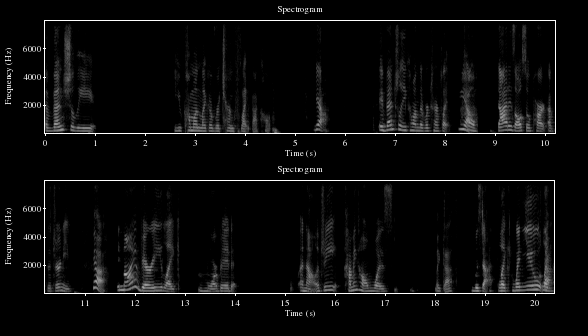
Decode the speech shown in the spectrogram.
eventually you come on like a return flight back home. Yeah eventually you come on the return flight yeah home that is also part of the journey. Yeah. In my very like morbid analogy, coming home was like death. Was death. Like when you like yeah.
